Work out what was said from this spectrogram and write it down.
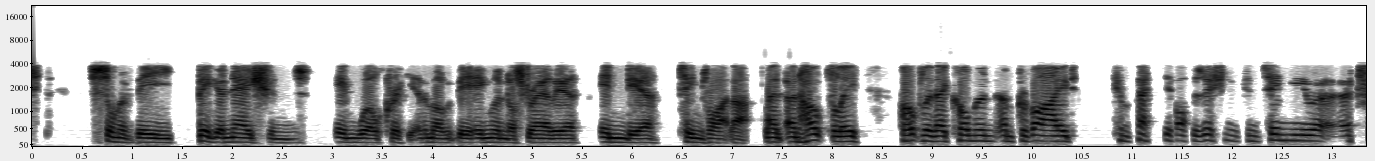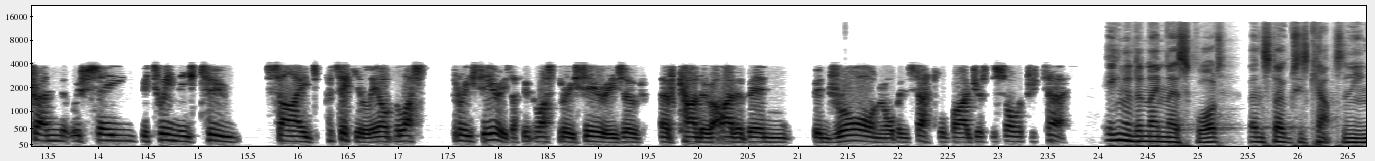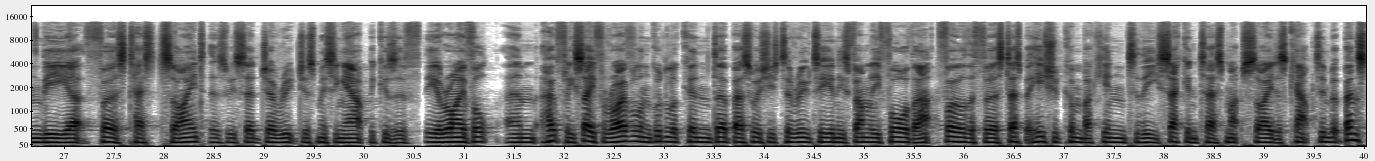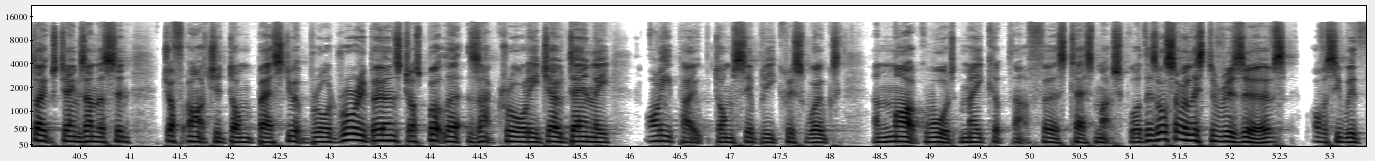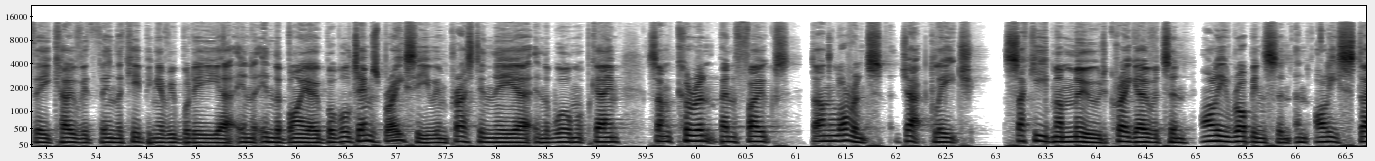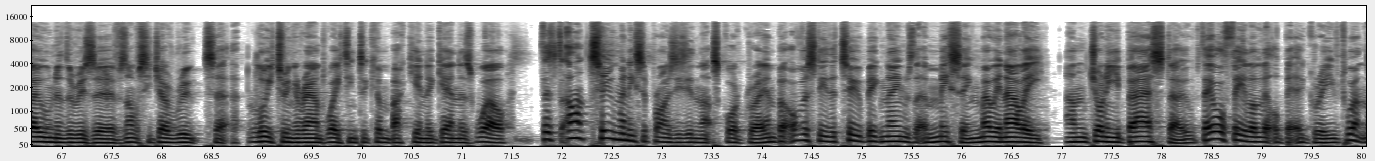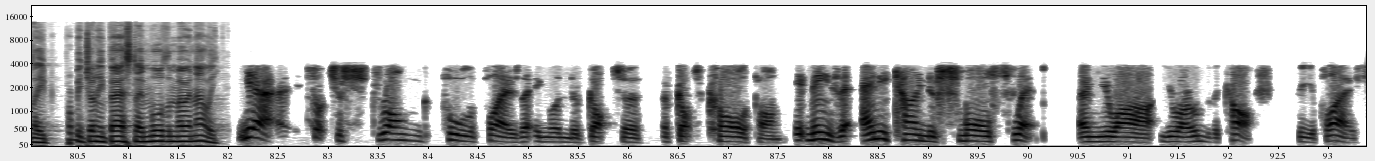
some of the bigger nations in world cricket at the moment, be it England, Australia, India, teams like that. And, and hopefully, hopefully they come and, and provide competitive opposition and continue a, a, trend that we've seen between these two sides, particularly over the last three series. I think the last three series have, have kind of either been been drawn or been settled by just a solitary test. England have named their squad. Ben Stokes is captaining the uh, first test side. As we said, Joe Root just missing out because of the arrival. And hopefully, safe arrival and good luck and uh, best wishes to Rooty and his family for that, for the first test. But he should come back into the second test match side as captain. But Ben Stokes, James Anderson, Jofra Archer, Dom Bess, Stuart Broad, Rory Burns, Josh Buttler, Zak Crawley, Joe Denley, Ollie Pope, Dom Sibley, Chris Woakes, and Mark Wood make up that first test match squad. There's also a list of reserves obviously with the COVID thing, they're keeping everybody uh, in in the bio bubble. James Bracey, you impressed in the uh, in the warm up game. Sam Curran, Ben Foakes, Dan Lawrence, Jack Leach, Saqib Mahmood, Craig Overton, Ollie Robinson, and Ollie Stone are the reserves. And obviously Joe Root uh, loitering around waiting to come back in again as well. There aren't too many surprises in that squad, Graham, but obviously the two big names that are missing, Moeen Ali and Jonny Bairstow, they all feel a little bit aggrieved, weren't they? Probably Jonny Bairstow more than Moeen Ali. Yeah, such a strong pool of players that England have got to have got to call upon. It means that any kind of small slip and you are you are under the cosh for your place.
